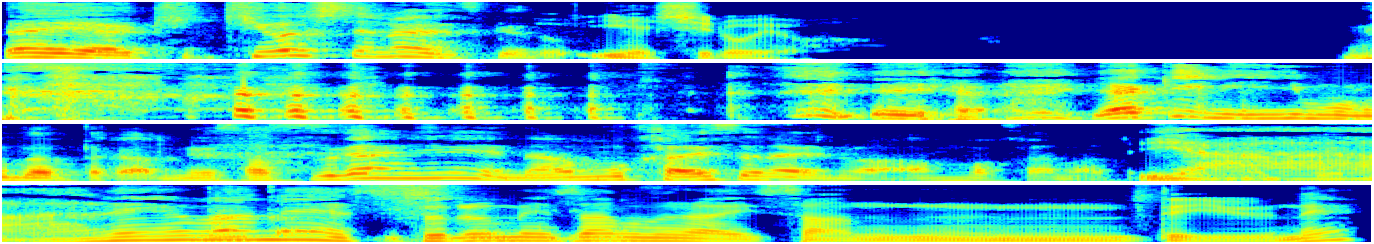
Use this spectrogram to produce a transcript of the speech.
やいや、気気はしてないんですけど。いや、しろよ。いやいや、やけにいいものだったからね、さすがにね、何も返せないのはあんまかなっていやー、あれはね、スルメ侍さんっていうね、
